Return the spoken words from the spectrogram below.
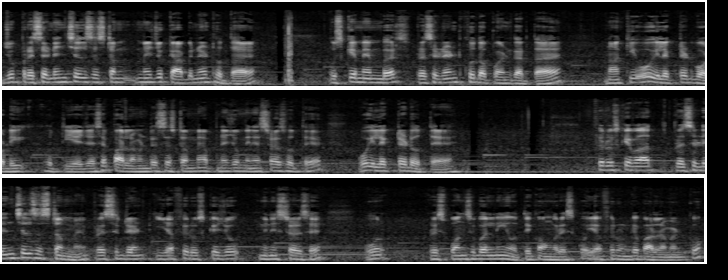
जो प्रेसिडेंशियल सिस्टम में जो कैबिनेट होता है, उसके मेंबर्स प्रेसिडेंट खुद अपॉइंट करता है, ना कि वो इलेक्टेड बॉडी होती है। जैसे पार्लियामेंट्री सिस्टम में अपने जो मिनिस्टर्स होते हैं, वो इलेक्टेड होते हैं। फिर उसके बाद प्रेसिडेंशियल सिस्टम में प्रेसिडेंट या फिर उसके जो मिनिस्टर्स है, वो रिस्पॉन्सिबल नहीं होते कांग्रेस को या फिर उनके पार्लियामेंट को।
